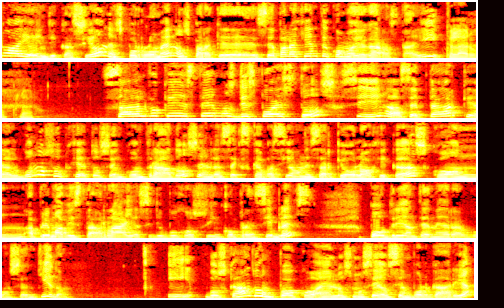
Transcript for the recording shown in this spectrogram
no haya indicaciones, por lo menos para que sepa la gente cómo llegar hasta ahí. Claro, claro. Salvo que estemos dispuestos, sí, a aceptar que algunos objetos encontrados en las excavaciones arqueológicas con, a prima vista, rayas y dibujos incomprensibles, podrían tener algún sentido. Y buscando un poco en los museos en Bulgaria,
